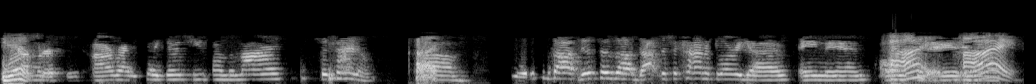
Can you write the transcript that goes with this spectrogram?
Yes. All right. Take good. She's on the line. Satana. Hi. Um, this is, uh, this is uh, Dr. Shekinah Glory, guys. Amen. Hi. today. Hi.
